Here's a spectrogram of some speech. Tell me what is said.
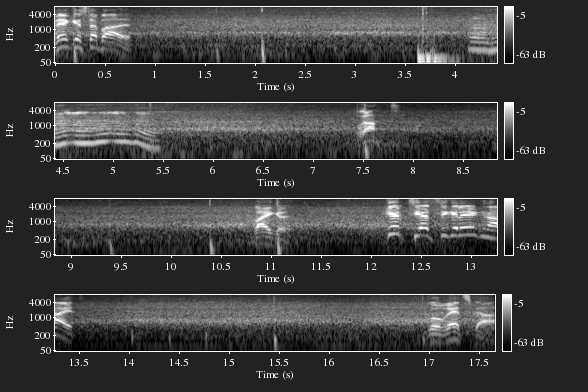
Weg ist der Ball. Brandt. Weigel. Gibt's jetzt die Gelegenheit? Goretzka.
